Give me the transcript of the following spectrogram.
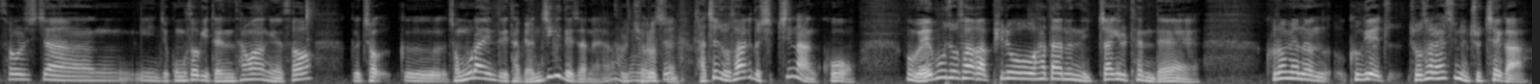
서울시장이 이제 공석이 된 상황에서 그, 저, 그, 정무라인들이 다 면직이 되잖아요. 그렇죠. 그렇습니다. 자체 조사하기도 쉽지는 않고, 외부 조사가 필요하다는 입장일 텐데, 그러면은 그게 조사를 할 수 있는 주체가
